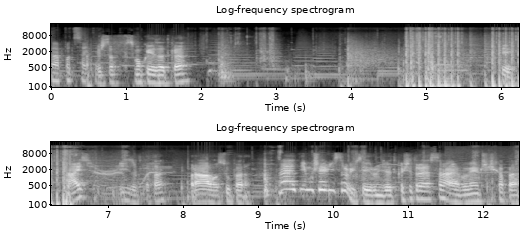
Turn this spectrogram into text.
Ta, pod site. Wiesz co, smokuję Zetkę. Ty, nice. I Zetka, tak? Brawo, super. Nawet nie musiałem nic robić w tej rundzie, tylko się trochę starałem, bo miałem 6 HP.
